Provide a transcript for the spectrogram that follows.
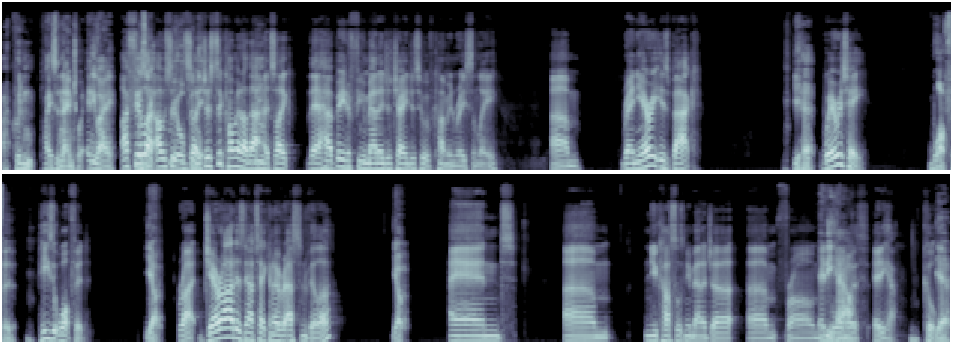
I couldn't place a name to it. Anyway, I feel like, like I was just, so just to comment on that. Mm. It's like there have been a few manager changes who have come in recently. Um, Ranieri is back. yeah, Where is he? Watford. He's at Watford. Yep, Right. Gerrard has now taken over Aston Villa, yep. and um, Newcastle's new manager um, from Eddie Howe. Eddie Howe. Cool. Yeah.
